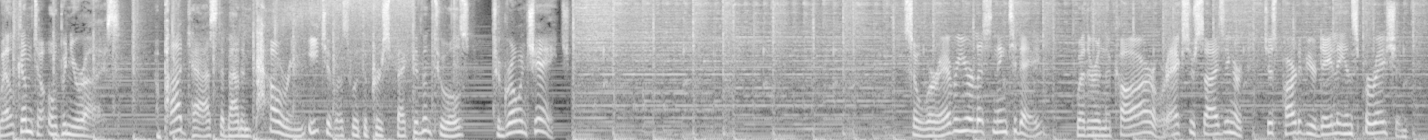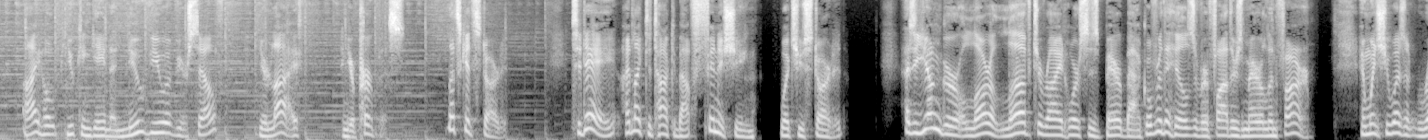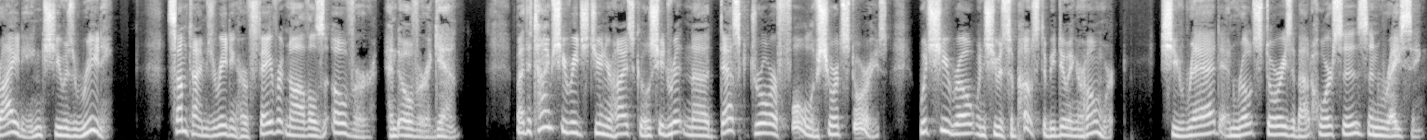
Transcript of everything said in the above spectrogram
Welcome to Open Your Eyes, a podcast about empowering each of us with the perspective and tools to grow and change. So, wherever you're listening today, whether in the car or exercising or just part of your daily inspiration, I hope you can gain a new view of yourself, your life, and your purpose. Let's get started. Today, I'd like to talk about finishing what you started. As a young girl, Laura loved to ride horses bareback over the hills of her father's Maryland farm. And when she wasn't riding, she was reading, sometimes reading her favorite novels over and over again. By the time she reached junior high school, she'd written a desk drawer full of short stories, which she wrote when she was supposed to be doing her homework. She read and wrote stories about horses and racing.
